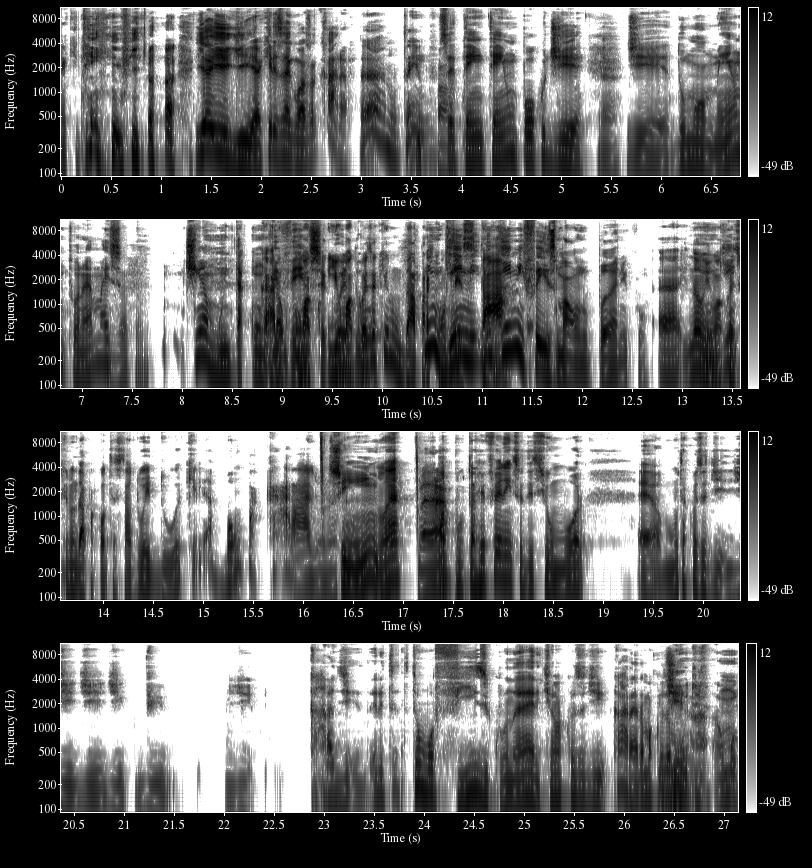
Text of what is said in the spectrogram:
é que tem. e aí, Gui, aqueles negócios. Cara, É, não tem você tem, tem um pouco de, É. de do momento, né? Mas Exatamente. não tinha muita Cara, uma, convivência e uma Edu. coisa que não dá pra ninguém, contestar. ninguém me fez mal no pânico. É, não, e uma ninguém- coisa que não dá pra contestar do Edu é que ele é bom pra caralho, né? Sim. Não é? É. Uma puta referência desse humor. É, muita coisa de, de, de, de- de- cara, de, ele tem tem humor físico, né? Ele tinha uma coisa de. Cara, era uma coisa De- muito. a- uma-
